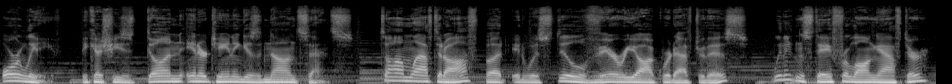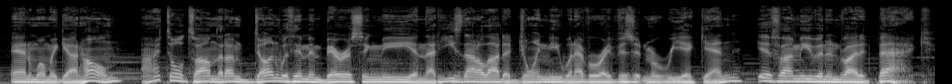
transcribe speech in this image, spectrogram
or leave because she's done entertaining his nonsense. Tom laughed it off, but it was still very awkward after this. We didn't stay for long after, and when we got home, I told Tom that I'm done with him embarrassing me and that he's not allowed to join me whenever I visit Marie again, if I'm even invited back.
